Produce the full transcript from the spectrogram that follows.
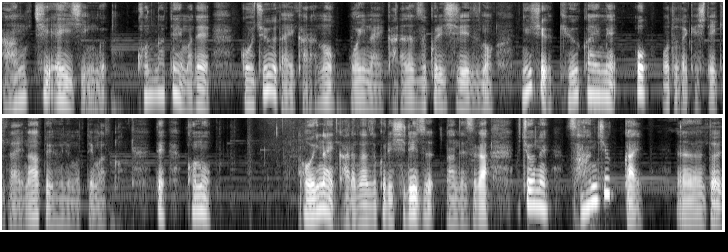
アンチエイジングこんなテーマで50代からの老いない体づくりシリーズの29回目をお届けしていきたいなというふうに思っています。で、この老いない体づくりシリーズなんですが、一応ね、30回、うんと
